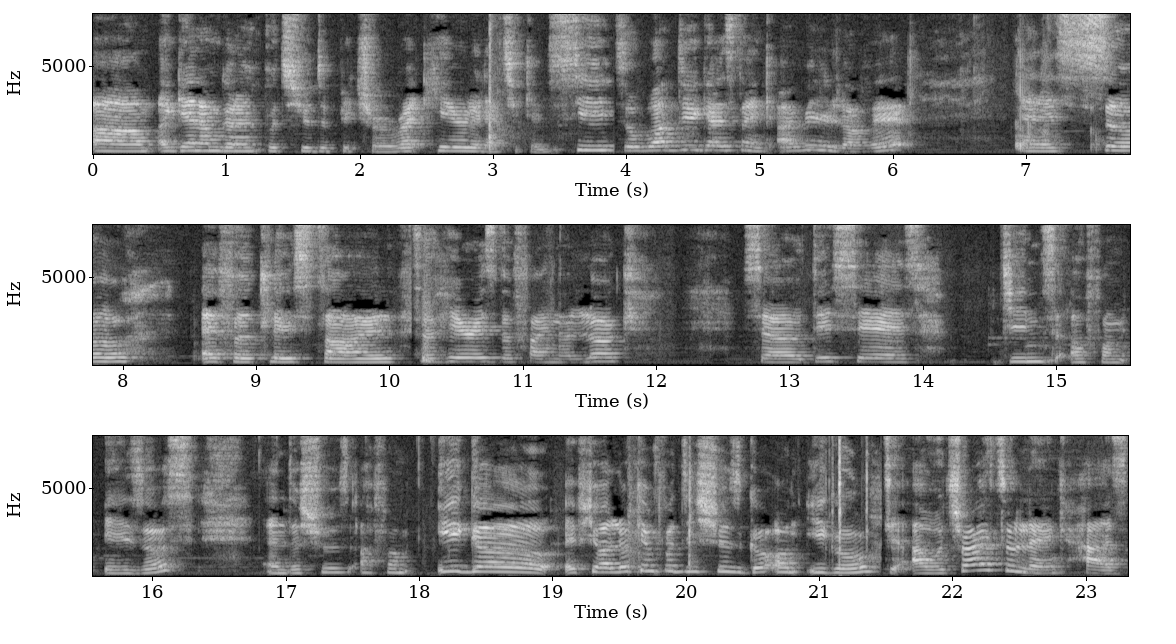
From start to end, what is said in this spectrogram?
Um, again, I'm gonna put you the picture right here so that you can see. So what do you guys think? I really love it. And it's so effortless style. So here is the final look. So this is jeans are from ASOS and the shoes are from Ego. If you are looking for these shoes, go on Ego. I will try to link has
